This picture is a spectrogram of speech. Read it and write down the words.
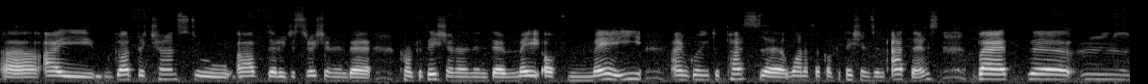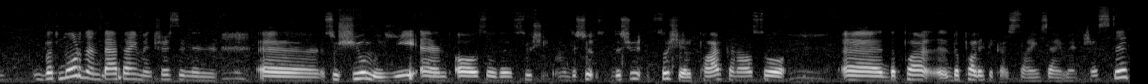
Uh, I got the chance to have the registration in the competition, and in the May of May, I'm going to pass uh, one of the competitions in Athens. But uh, mm, but more than that, I'm interested in uh, sociology and also the, soci- the, so- the so- social part and also uh, the par- the political science. I'm interested,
